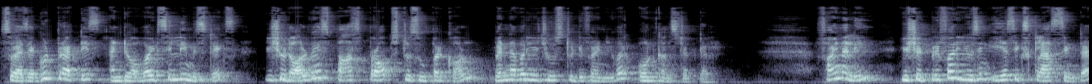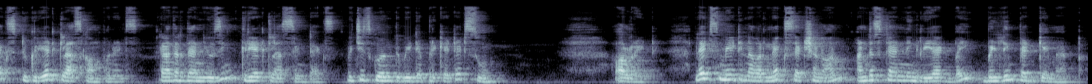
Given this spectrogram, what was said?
So as a good practice and to avoid silly mistakes, you should always pass props to super call whenever you choose to define your own constructor. Finally, you should prefer using ES6 class syntax to create class components rather than using create class syntax, which is going to be deprecated soon. Alright, let's meet in our next section on understanding React by building pet game app.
